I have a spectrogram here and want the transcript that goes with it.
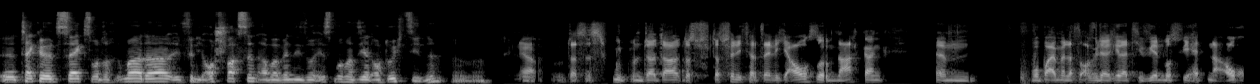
äh, Tackles, Sacks, was auch immer da, finde ich auch Schwachsinn, aber wenn sie so ist, muss man sie halt auch durchziehen. Ne? Also. Ja, das ist gut. Und da, da das, das finde ich tatsächlich auch so im Nachgang. Ähm, wobei man das auch wieder relativieren muss. Wir hätten auch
